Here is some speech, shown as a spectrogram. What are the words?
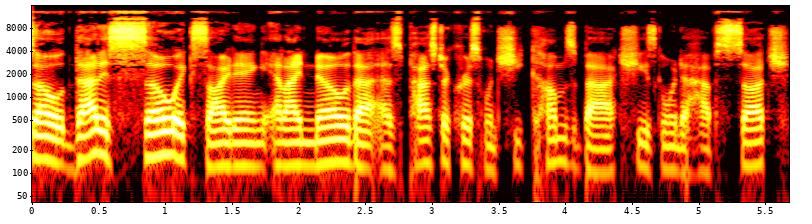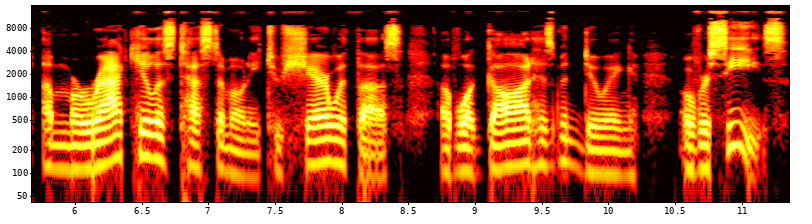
So that is so exciting. And I know that as Pastor Chris, when she comes back, she's going to have such a miraculous testimony to share with us of what God has been doing overseas.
